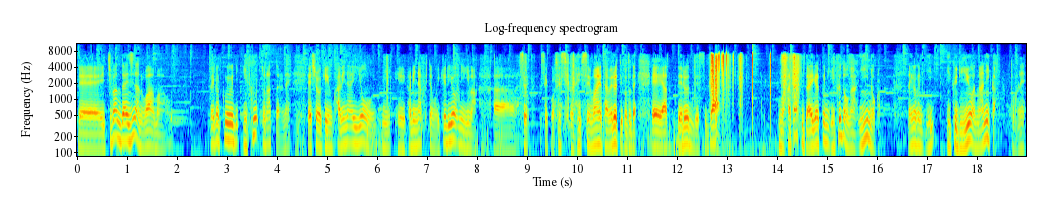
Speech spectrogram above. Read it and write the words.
で一番大事なのは、まあ、大学に行くとなったらね奨金を借りないように、えー、借りなくても行けるように今あせせっこせっせこね1000万円貯めるということで、えー、やってるんですが、まあ、果たして大学に行くのがいいのか大学に行く理由は何かとかね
